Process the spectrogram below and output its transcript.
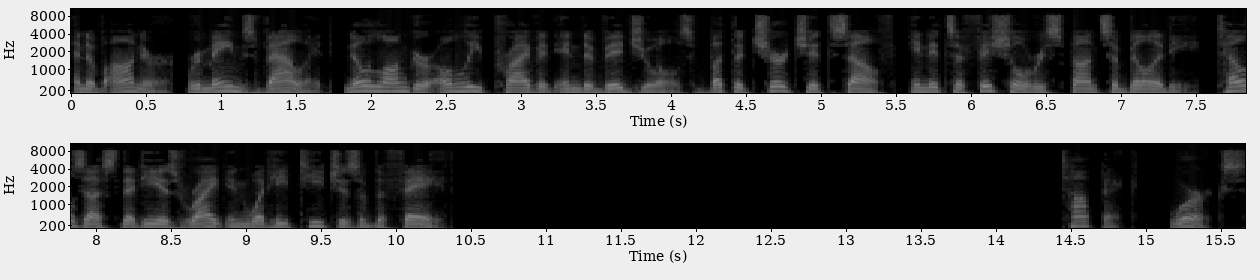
and of honor, remains valid, no longer only private individuals but the Church itself, in its official responsibility, tells us that he is right in what he teaches of the faith. Works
